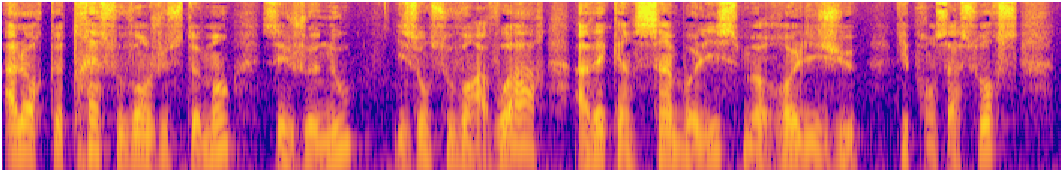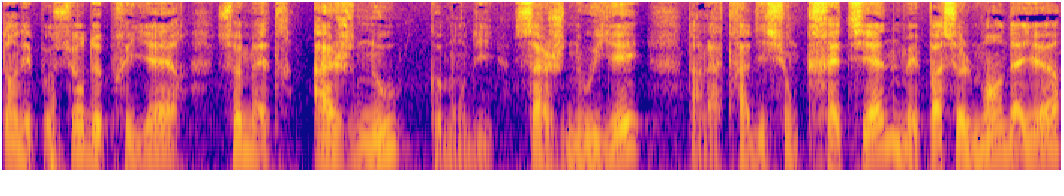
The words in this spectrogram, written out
alors que très souvent, justement, ces genoux, ils ont souvent à voir avec un symbolisme religieux qui prend sa source dans des postures de prière. Se mettre à genoux, comme on dit, s'agenouiller, dans la tradition chrétienne, mais pas seulement d'ailleurs,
